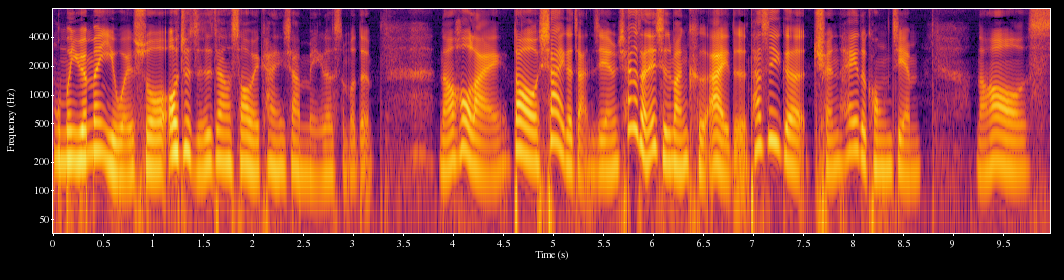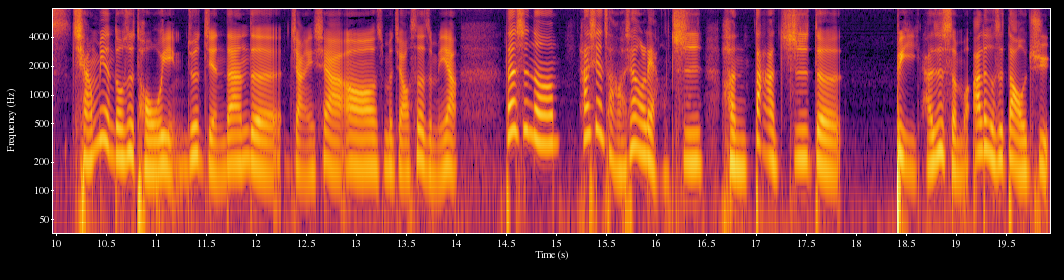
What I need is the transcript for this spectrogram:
我们原本以为说，哦，就只是这样稍微看一下没了什么的。然后后来到下一个展间，下一个展间其实蛮可爱的，它是一个全黑的空间，然后墙面都是投影，就简单的讲一下哦，什么角色怎么样。但是呢，它现场好像有两支很大支的笔还是什么啊？那个是道具，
